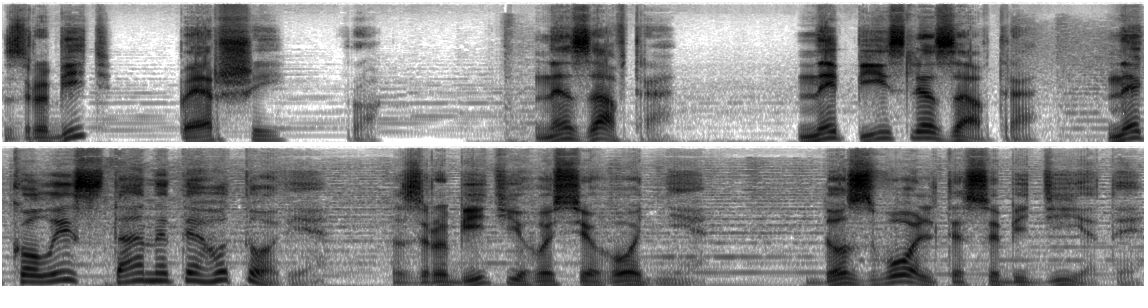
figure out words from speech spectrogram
зробіть перший крок. Не завтра, не післязавтра, не коли станете готові. Зробіть його сьогодні. Дозвольте собі діяти,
